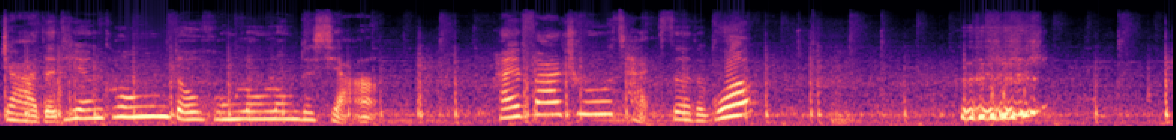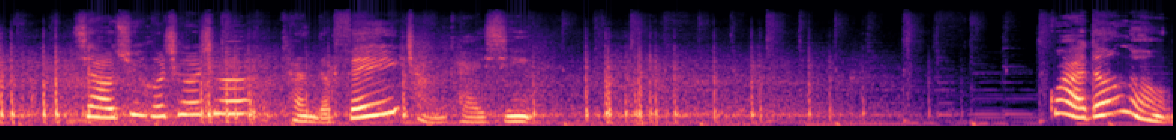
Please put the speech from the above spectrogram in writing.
炸得天空都轰隆隆的响，还发出彩色的光。嘿嘿嘿，小趣和车车看得非常开心。挂灯笼、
